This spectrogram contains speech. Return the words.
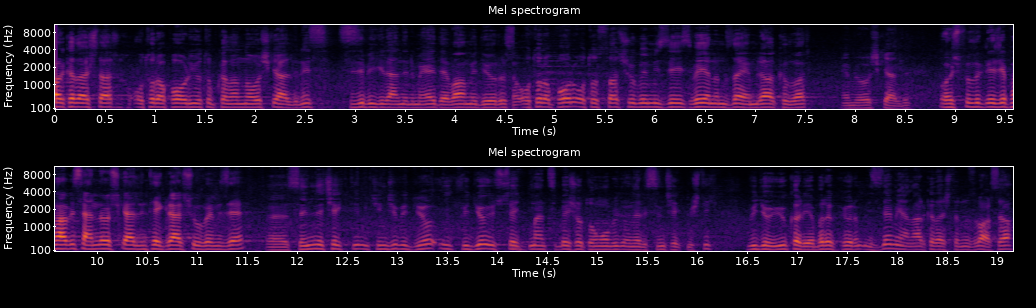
arkadaşlar, Otorapor YouTube kanalına hoş geldiniz. Sizi bilgilendirmeye devam ediyoruz. Otorapor Otostat şubemizdeyiz ve yanımızda Emre Akıl var. Emre hoş geldin. Hoş bulduk Recep abi. Sen de hoş geldin tekrar şubemize. Ee, seninle çektiğim ikinci video, ilk video üst segment 5 otomobil önerisini çekmiştik. Videoyu yukarıya bırakıyorum. İzlemeyen arkadaşlarımız varsa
